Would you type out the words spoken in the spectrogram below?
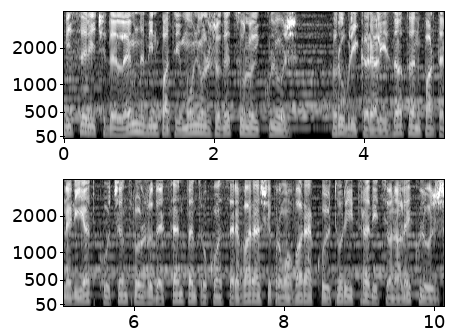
Biserici de lemn din patrimoniul județului Cluj. Rubrică realizată în parteneriat cu Centrul Județean pentru Conservarea și Promovarea Culturii Tradiționale Cluj.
